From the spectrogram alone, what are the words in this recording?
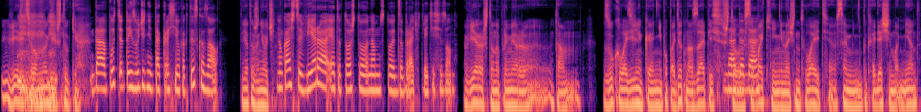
Верите во многие штуки. Да, пусть это и звучит не так красиво, как ты сказал, Я тоже не очень. но кажется, вера — это то, что нам стоит забрать в третий сезон. Вера, что, например, э, там звук холодильника не попадет на запись, что Да-да-да. собаки не начнут лаять в самый неподходящий момент,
